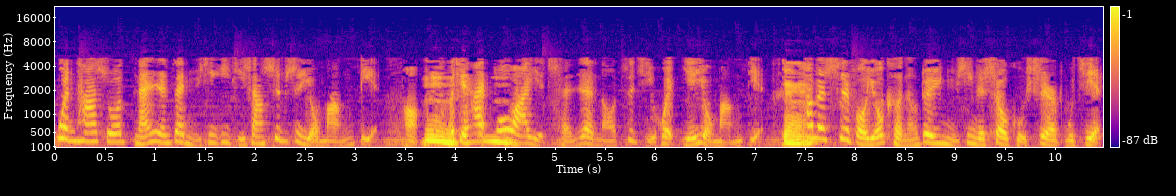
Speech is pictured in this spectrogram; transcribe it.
问他说：“男人在女性议题上是不是有盲点？哈，嗯，而且他波娃也承认哦，自己会也有盲点。对，他们是否有可能对于女性的受苦视而不见，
